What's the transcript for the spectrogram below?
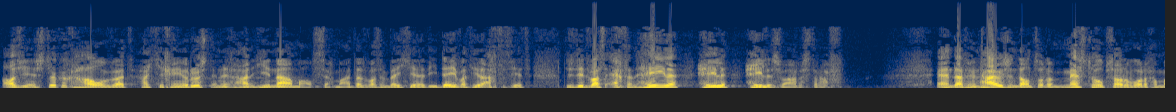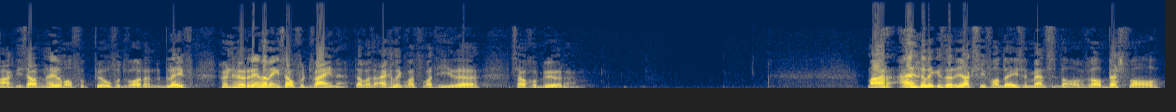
Als je in stukken gehouden werd, had je geen rust in het hiernamaals, zeg maar. Dat was een beetje het idee wat hierachter zit. Dus dit was echt een hele, hele, hele zware straf. En dat hun huizen dan tot een mesthoop zouden worden gemaakt. Die zouden helemaal verpulverd worden. Bleef, hun herinnering zou verdwijnen. Dat was eigenlijk wat, wat hier uh, zou gebeuren. Maar eigenlijk is de reactie van deze mensen dan wel best wel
